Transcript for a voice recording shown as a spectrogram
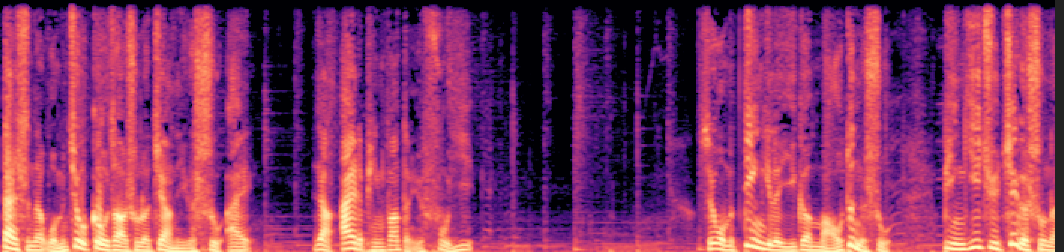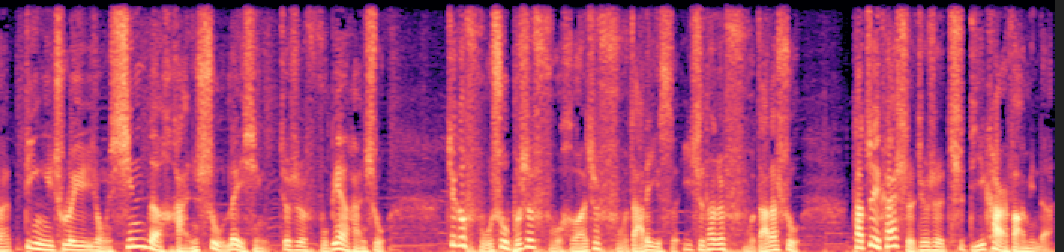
但是呢，我们就构造出了这样的一个数 i，让 i 的平方等于负一。所以我们定义了一个矛盾的数，并依据这个数呢，定义出了一种新的函数类型，就是复变函数。这个复数不是复合，是复杂的意思，意思它是复杂的数。它最开始就是是笛卡尔发明的，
